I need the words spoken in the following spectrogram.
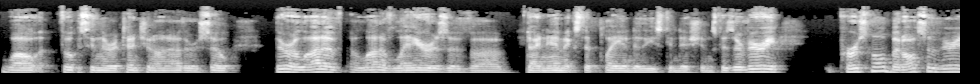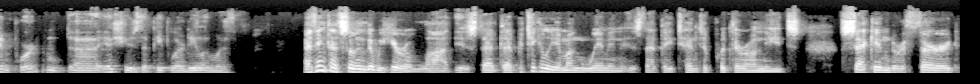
while focusing their attention on others. So there are a lot of a lot of layers of uh, dynamics that play into these conditions because they're very personal, but also very important uh, issues that people are dealing with. I think that's something that we hear a lot is that, that particularly among women is that they tend to put their own needs second or third.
